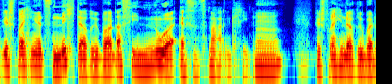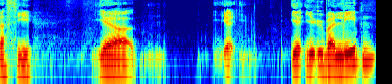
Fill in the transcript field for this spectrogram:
wir sprechen jetzt nicht darüber, dass sie nur Essensmarken kriegen. Mhm. Wir sprechen darüber, dass sie ihr, ihr, ihr, ihr Überleben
